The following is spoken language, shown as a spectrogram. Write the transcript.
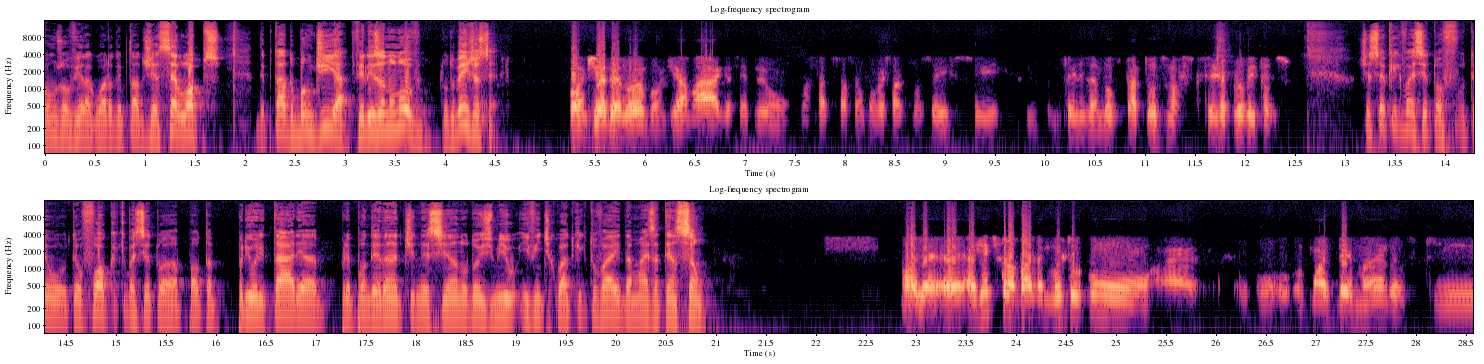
Vamos ouvir agora o deputado Gessé Lopes. Deputado, bom dia, feliz ano novo. Tudo bem, Gessé? Bom dia, Delor, bom dia, Marga. É sempre um, uma satisfação conversar com vocês. E feliz ano novo para todos nós, que seja proveitoso. Gessé, o que, que vai ser o teu, teu foco, o que, que vai ser tua pauta prioritária, preponderante nesse ano 2024? O que, que tu vai dar mais atenção? Olha, é, a gente trabalha muito com, com, com as demandas que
